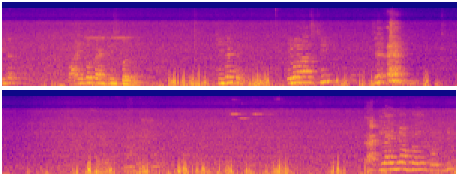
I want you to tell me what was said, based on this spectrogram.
এটা বাড়িতেও প্র্যাকটিস করব। ঠিক আছে? এবার আসছি যে এক লাইনে আপনাদের বলে দিই।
